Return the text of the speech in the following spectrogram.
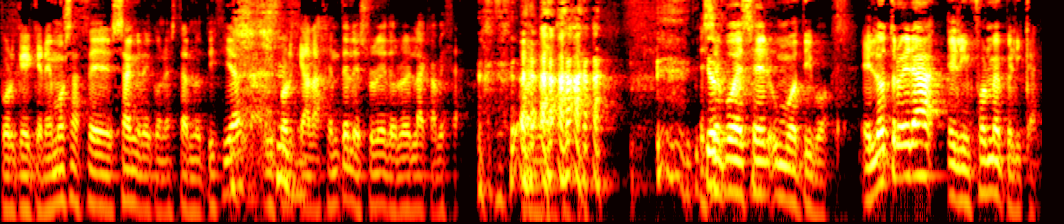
Porque queremos hacer sangre con estas noticias y porque a la gente le suele doler la cabeza. Ese puede ser un motivo. El otro era el informe pelicano.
